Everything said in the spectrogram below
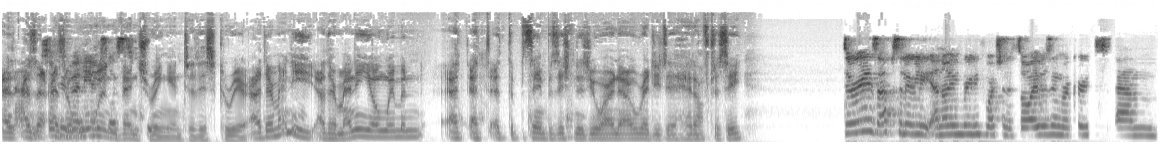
As, um, as a, so as a woman venturing into this career, are there many are there many young women at, at, at the same position as you are now, ready to head off to sea? There is absolutely, and I'm really fortunate. So I was in recruits um,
